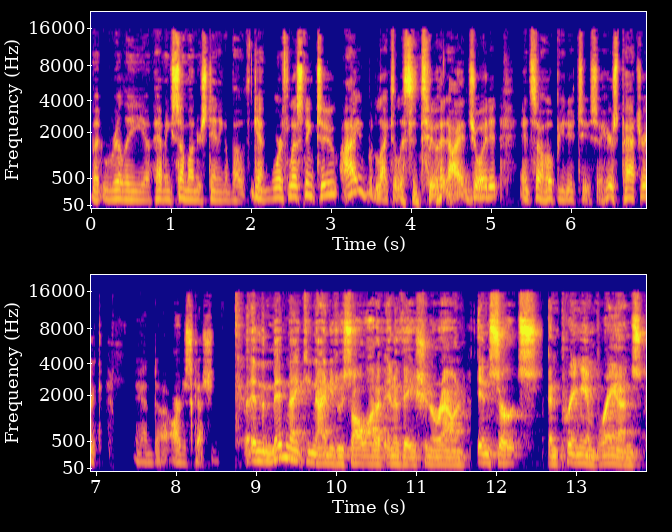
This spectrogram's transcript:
but really having some understanding of both. Again, worth listening to. I would like to listen to it. I enjoyed it. And so I hope you do too. So here's Patrick and uh, our discussion. In the mid 1990s, we saw a lot of innovation around inserts and premium brands.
